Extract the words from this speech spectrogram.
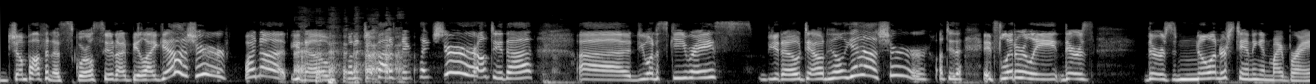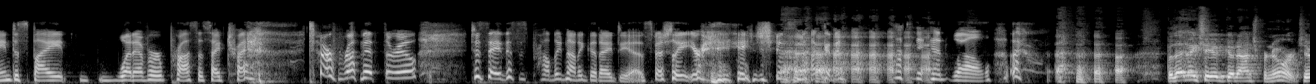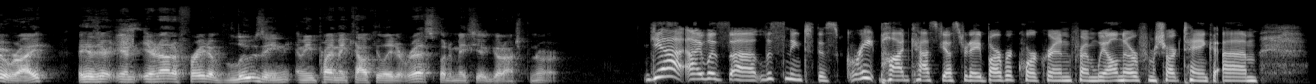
jump off in a squirrel suit, I'd be like, yeah, sure, why not? You know, want to jump out of an airplane? Sure, I'll do that. Uh, do you want a ski race? You know, downhill? Yeah, sure, I'll do that. It's literally there's there's no understanding in my brain, despite whatever process I try to run it through, to say this is probably not a good idea, especially at your age. It's not going to end well. but that makes you a good entrepreneur too, right? Because you're, you're not afraid of losing. I mean, you probably make calculated risk, but it makes you a good entrepreneur. Yeah, I was uh, listening to this great podcast yesterday. Barbara Corcoran from we all know her from Shark Tank. Um,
